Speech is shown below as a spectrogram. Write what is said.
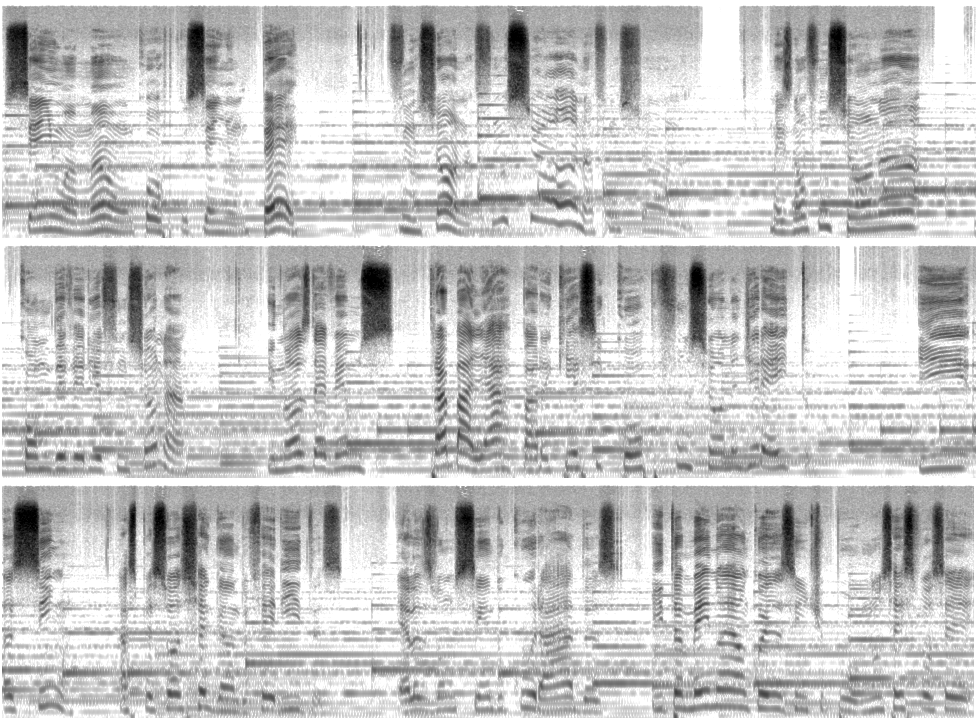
sem uma mão, um corpo sem um pé, funciona? Funciona, funciona. Mas não funciona como deveria funcionar. E nós devemos trabalhar para que esse corpo funcione direito. E assim, as pessoas chegando feridas, elas vão sendo curadas. E também não é uma coisa assim, tipo, não sei se você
